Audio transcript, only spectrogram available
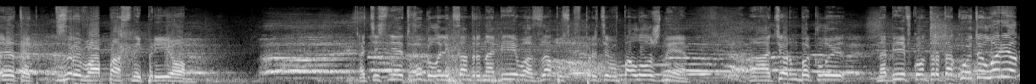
этот взрывоопасный прием. Оттесняет в угол Александра Набиева, запуск в противоположные. А, тернбаклы, Набиев контратакует и Ларет.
